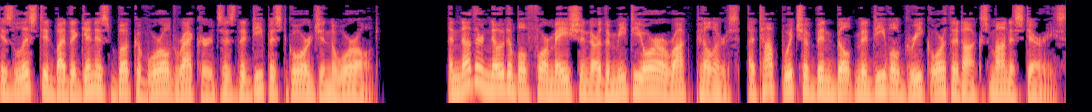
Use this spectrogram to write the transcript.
is listed by the Guinness Book of World Records as the deepest gorge in the world. Another notable formation are the Meteora rock pillars, atop which have been built medieval Greek Orthodox monasteries.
